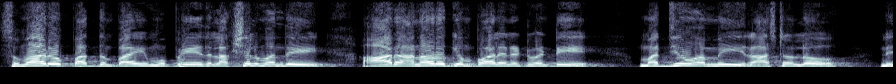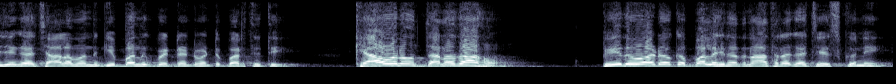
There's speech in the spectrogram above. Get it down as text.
సుమారు పద్ పై ముప్పై ఐదు లక్షల మంది ఆరు అనారోగ్యం పాలైనటువంటి మద్యం అమ్మి రాష్ట్రంలో నిజంగా చాలామందికి ఇబ్బందికి పెట్టినటువంటి పరిస్థితి. కేవలం ధనదాహం. పేదవాడు ఒక బలహీనతను ఆసరాగా చేసుకుని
